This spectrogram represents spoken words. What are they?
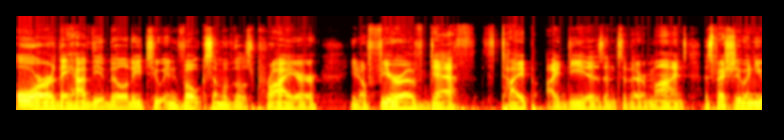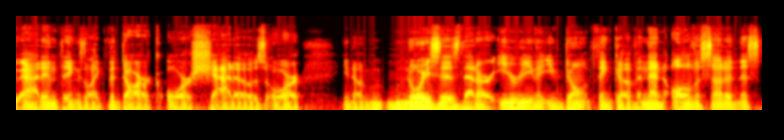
or they have the ability to invoke some of those prior, you know, fear of death type ideas into their minds, especially when you add in things like the dark or shadows or you know noises that are eerie that you don't think of and then all of a sudden this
